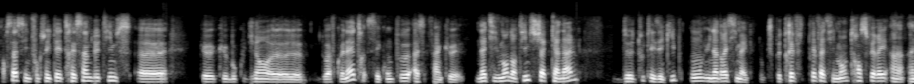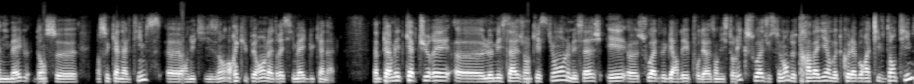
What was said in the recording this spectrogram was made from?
Alors ça, c'est une fonctionnalité très simple de Teams que, que, beaucoup de gens doivent connaître. C'est qu'on peut, enfin que nativement dans Teams, chaque canal de toutes les équipes ont une adresse email. Donc, je peux très, facilement transférer un, email dans ce, dans ce canal Teams euh, en utilisant, en récupérant l'adresse email du canal. Ça me permet de capturer euh, le message en question, le message, et euh, soit de le garder pour des raisons d'historique, soit justement de travailler en mode collaboratif dans Teams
